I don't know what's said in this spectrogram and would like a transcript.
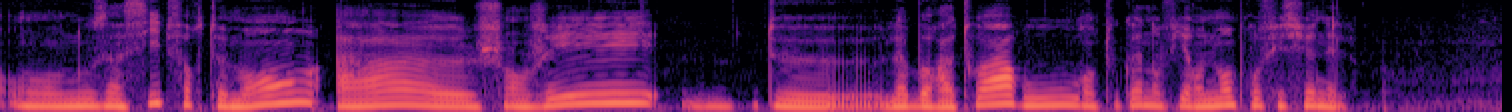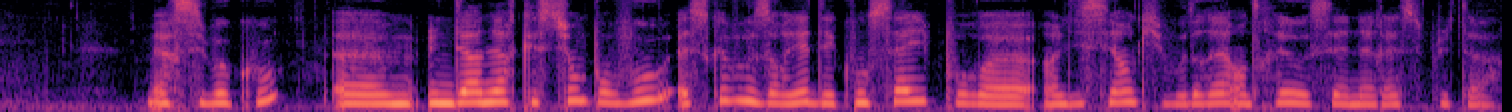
On nous incite fortement à euh, changer de laboratoire ou en tout cas d'environnement professionnel. Merci beaucoup. Euh, une dernière question pour vous. Est-ce que vous auriez des conseils pour euh, un lycéen qui voudrait entrer au CNRS plus tard?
